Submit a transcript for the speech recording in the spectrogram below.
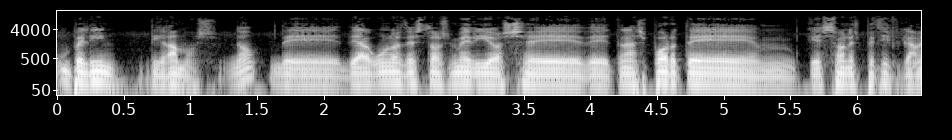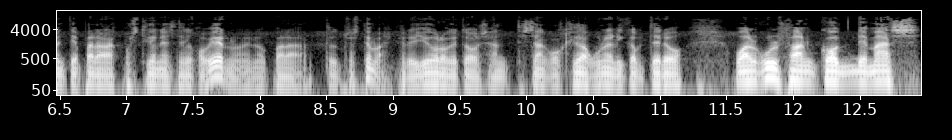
un pelín, digamos, ¿no? De, algunos de estos medios eh, de transporte mm, que son específicamente para las cuestiones del gobierno, no para otros temas. Pero yo creo que todos han, se han cogido algún helicóptero o algún fancon de más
